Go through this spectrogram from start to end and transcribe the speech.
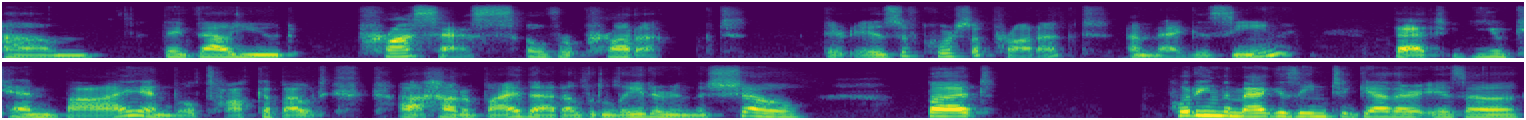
um, they valued process over product. There is, of course, a product, a magazine that you can buy, and we'll talk about uh, how to buy that a little later in the show. But putting the magazine together is a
